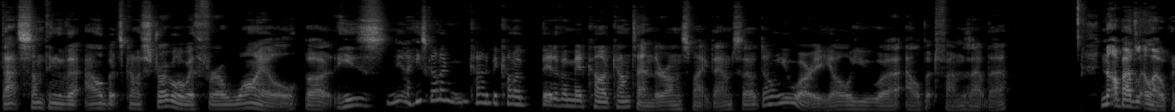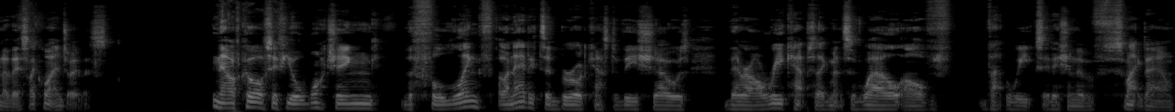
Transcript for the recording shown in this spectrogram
that's something that Albert's going to struggle with for a while, but he's you know he's going to kind of become a bit of a mid card contender on SmackDown. So don't you worry, all you uh, Albert fans out there. Not a bad little opener. This I quite enjoy this. Now, of course, if you're watching the full length unedited broadcast of these shows, there are recap segments as well of that week's edition of SmackDown.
